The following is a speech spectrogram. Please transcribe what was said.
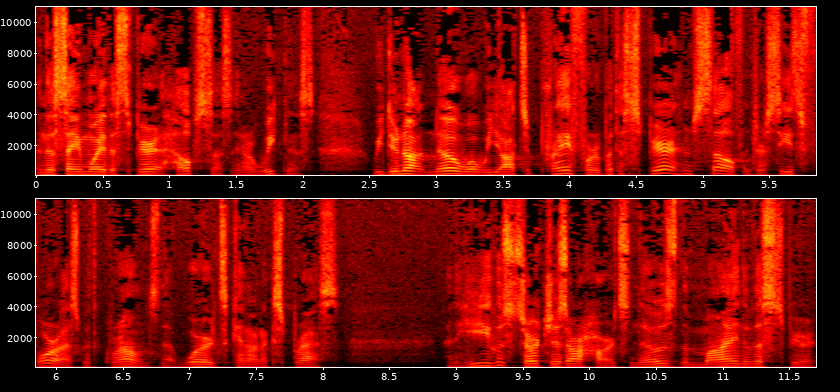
In the same way, the Spirit helps us in our weakness. We do not know what we ought to pray for, but the Spirit Himself intercedes for us with groans that words cannot express. And He who searches our hearts knows the mind of the Spirit,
